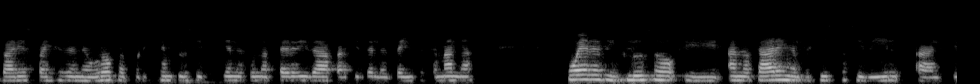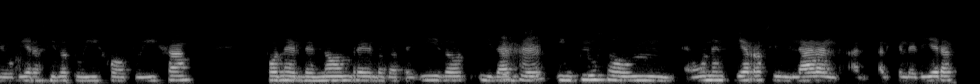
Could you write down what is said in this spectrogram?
varios países en Europa, por ejemplo, si tú tienes una pérdida a partir de las 20 semanas, puedes incluso eh, anotar en el registro civil al que hubiera sido tu hijo o tu hija, ponerle el nombre, los apellidos y darle incluso un, un, entierro similar al, al que le dieras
